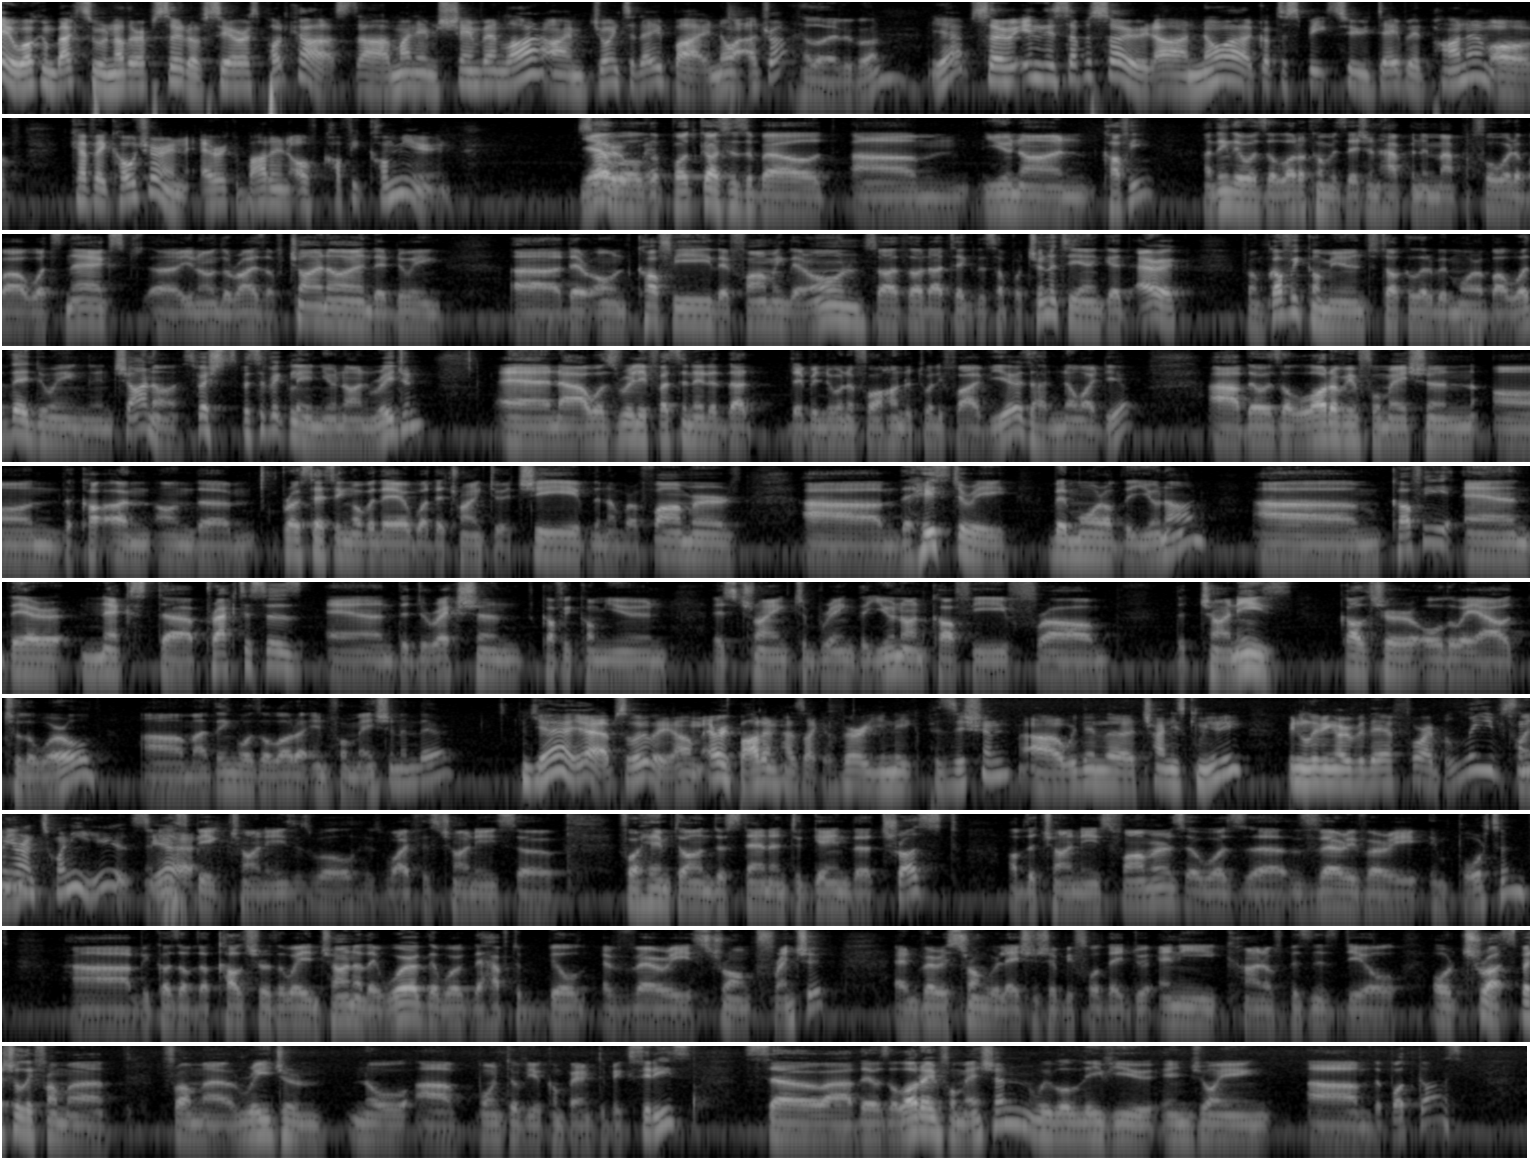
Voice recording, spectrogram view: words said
Hey, welcome back to another episode of CRS Podcast. Uh, my name is Shane Van Laar. I'm joined today by Noah Adra. Hello, everyone. Yeah, so in this episode, uh, Noah got to speak to David Parnham of Cafe Culture and Eric Barden of Coffee Commune. Yeah, So- well, the podcast is about um, Yunnan coffee. I think there was a lot of conversation happening in Map Forward about what's next. Uh, you know, the rise of China, and they're doing uh, their own coffee. They're farming their own. So I thought I'd take this opportunity and get Eric from Coffee Commune to talk a little bit more about what they're doing in China, especially specifically in Yunnan region. And I was really fascinated that they've been doing it for 125 years. I had no idea. Uh, there was a lot of information on the co- on, on the processing over there, what they're trying to achieve, the number of farmers, um, the history, a bit more of the Yunnan um, coffee, and their next uh, practices and the direction Coffee Commune is trying to bring the Yunnan coffee from the Chinese culture all the way out to the world. Um, I think was a lot of information in there. Yeah, yeah, absolutely. Um, Eric Barden has like a very unique position uh, within the Chinese community. Been living over there for, I believe, something 20? around 20 years. and yeah. he speaks Chinese as well. His wife is Chinese, so for him to understand and to gain the trust of the Chinese farmers it was uh, very, very important uh, because of the culture, the way in China they work. They work. They have to build a very strong friendship and very strong relationship before they do any kind of business deal or trust, especially from a from a regional uh, point of view comparing to big cities. So uh, there was a lot of information. We will leave you enjoying um, the podcast.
